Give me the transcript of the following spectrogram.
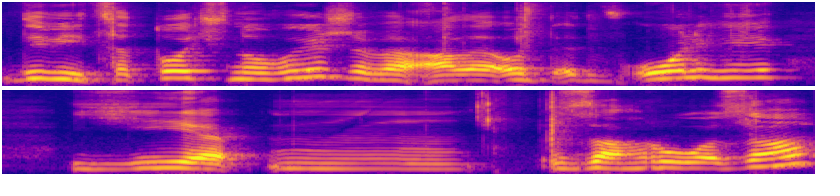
дивіться, точно виживе, але от в Ольги є загроза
